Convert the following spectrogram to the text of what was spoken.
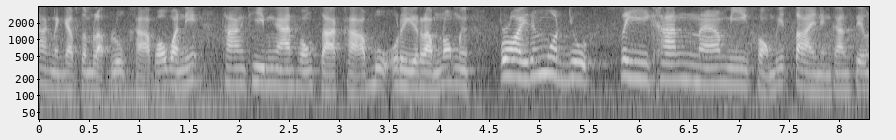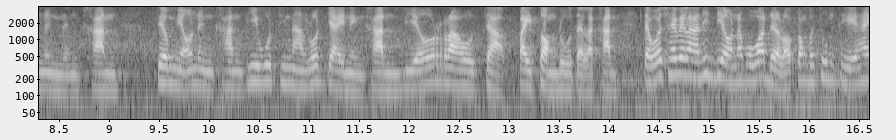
ากๆนะครับสำหรับลูกค้า เพราะวันนี้ทางทีมงานของสาขาบุรีรัมย์นอกเมือง ปล่อยทั้งหมดอยู่ 4 คันนะมีของพี่ตาย 1 คัน เซลล์1 1คัน เซลลเหมียว 1 คัน พี่วุฒินันรถใหญ่ 1 คัน เดี๋ยวเราจะไปส่องดูแต่ละคัน แต่ว่าใช้เวลานิดเดียวนะ เพราะว่าเดี๋ยวเราต้องไปทุ่มเทให้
